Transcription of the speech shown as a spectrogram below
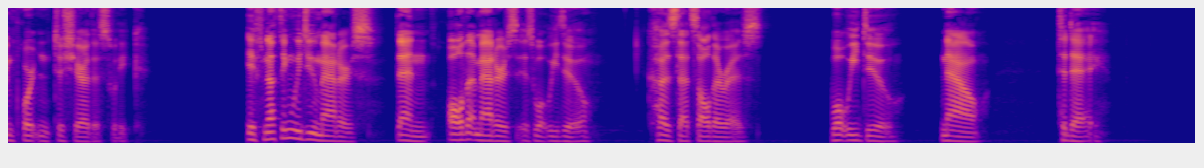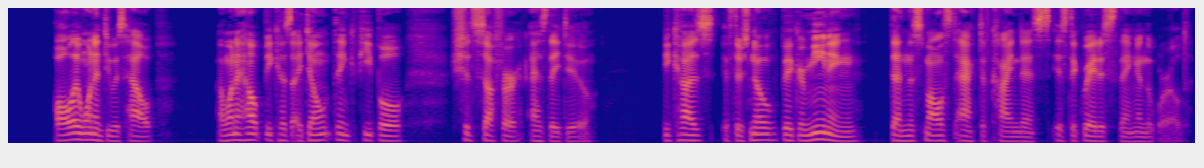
important to share this week. If nothing we do matters, then all that matters is what we do, because that's all there is. What we do now, today. All I want to do is help. I want to help because I don't think people should suffer as they do. Because if there's no bigger meaning, then the smallest act of kindness is the greatest thing in the world.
